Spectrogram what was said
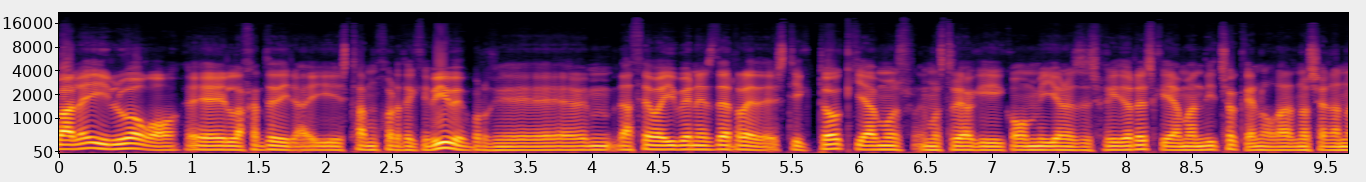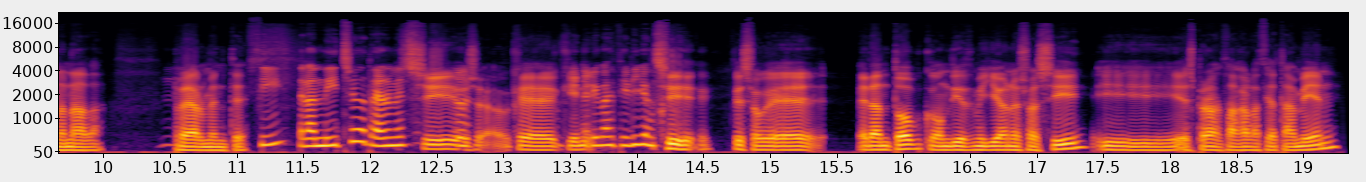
Vale, y luego eh, la gente dirá, ¿y esta mujer de qué vive? Porque em, hace vaivenes de redes, TikTok, ya hemos, hemos traído aquí como millones de seguidores que ya me han dicho que no, no se gana nada, realmente. ¿Sí? ¿Te lo han dicho realmente? Sí, o sea, que... ¿Qué iba a decir yo? Sí, eso que eran top con 10 millones o así y Esperanza Gracia también.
